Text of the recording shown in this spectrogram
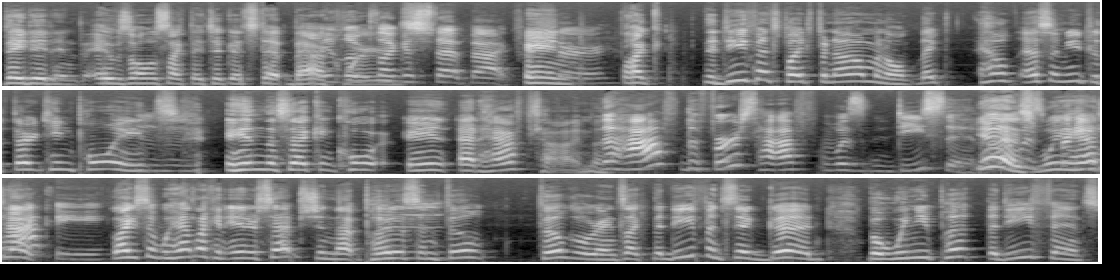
They didn't. It was almost like they took a step backwards. It looked like a step back for And sure. like the defense played phenomenal. They held SMU to 13 points in the second quarter in at halftime. Mm-hmm. The half, the first half was decent. Yes, was we had happy. like like I said, we had like an interception that put us in Mm-hmm. field field goal range. Like the defense did good, but when you put the defense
